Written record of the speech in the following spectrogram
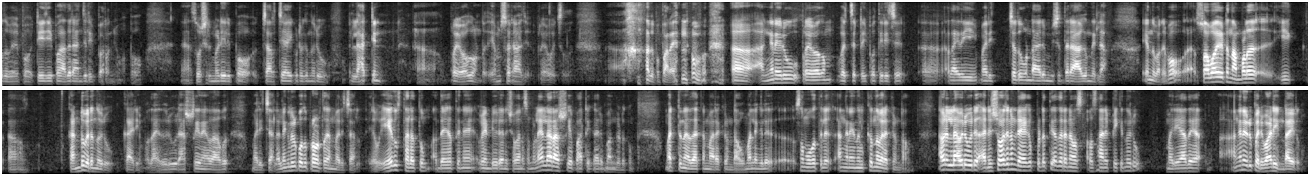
പൊതുവെ ഇപ്പോൾ T G പാദരാഞ്ജലി പറഞ്ഞു. അപ്പോൾ സോഷ്യൽ മീഡിയയിൽ ഇപ്പോൾ ചർച്ചയായിക്കൊണ്ടിരിക്കുന്നൊരു ലാറ്റിൻ പ്രയോഗമുണ്ട്. എം സ്വരാജ് പ്രയോഗിച്ചത്. അതിപ്പോൾ പറയാൻ അങ്ങനെ ഒരു പ്രയോഗം വെച്ചിട്ട് ഇപ്പോൾ തിരിച്ച് അതായത് ഈ മരിച്ചതുകൊണ്ട് ആരും വിശുദ്ധരാകുന്നില്ല എന്ന് പറഞ്ഞു. അപ്പോൾ സ്വാഭാവികമായിട്ടും നമ്മൾ ഈ കണ്ടുവരുന്ന ഒരു കാര്യം. അതായത് ഒരു രാഷ്ട്രീയ നേതാവ് മരിച്ചാൽ അല്ലെങ്കിൽ ഒരു പൊതുപ്രവർത്തകൻ മരിച്ചാൽ ഏതു സ്ഥലത്തും അദ്ദേഹത്തിന് വേണ്ടി ഒരു അനുശോചന സമ്മേളനം എല്ലാ രാഷ്ട്രീയ പാർട്ടിക്കാരും പങ്കെടുക്കും. മറ്റ് നേതാക്കന്മാരൊക്കെ ഉണ്ടാവും അല്ലെങ്കിൽ സമൂഹത്തിൽ അങ്ങനെ നിൽക്കുന്നവരൊക്കെ ഉണ്ടാവും. അവരെല്ലാവരും ഒരു അനുശോചനം രേഖപ്പെടുത്തി അതിനെ അവസ്- അവസാനിപ്പിക്കുന്ന ഒരു മര്യാദ അങ്ങനെ ഒരു പരിപാടി ഉണ്ടായിരുന്നു.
